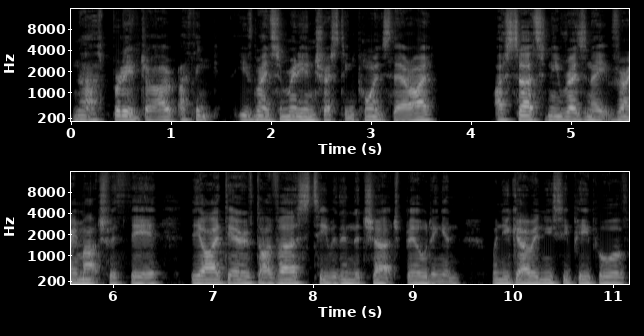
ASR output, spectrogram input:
No, that's brilliant, Joe. I think you've made some really interesting points there. I I certainly resonate very much with the the idea of diversity within the church building and when you go in you see people of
